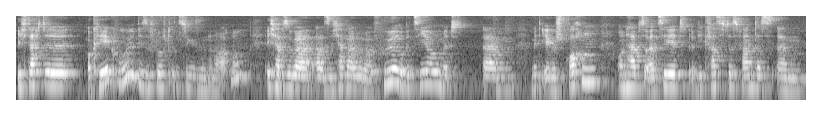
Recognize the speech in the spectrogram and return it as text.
ich dachte, okay, cool, diese Fluchtinstinkte sind in Ordnung. Ich habe sogar, also ich habe über frühere Beziehungen mit, ähm, mit ihr gesprochen und habe so erzählt, wie krass ich das fand, dass ähm,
